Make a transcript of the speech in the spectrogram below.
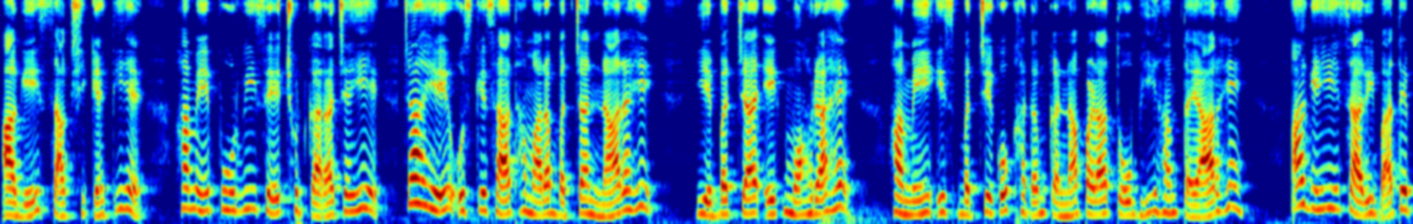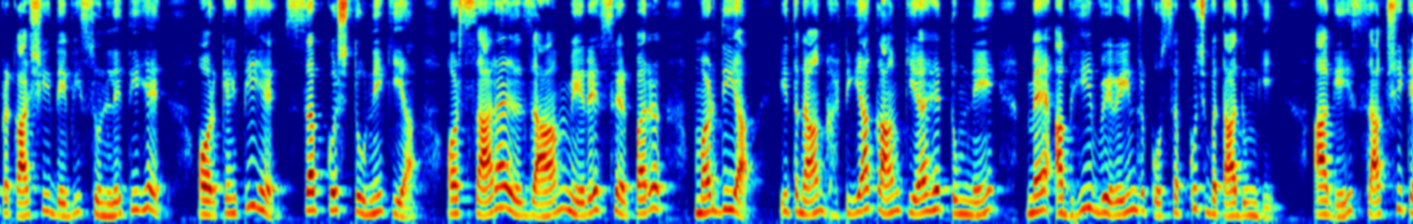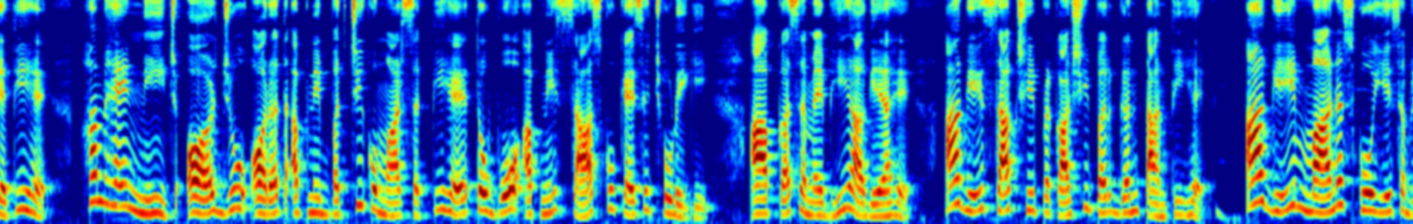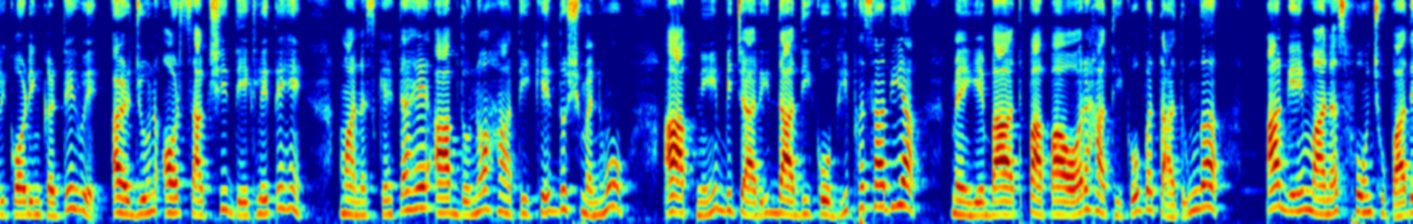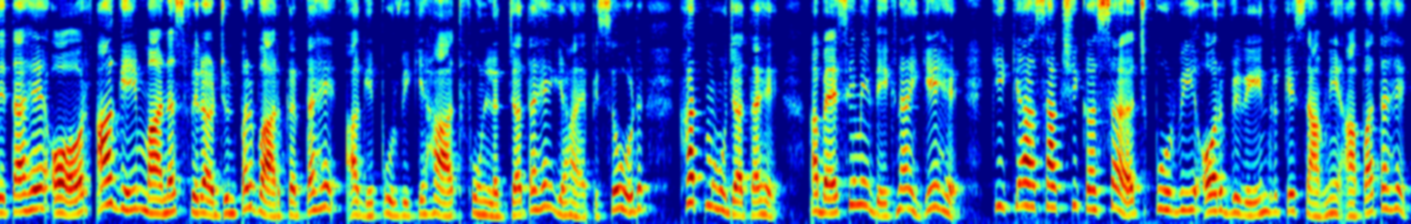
आगे साक्षी कहती है, हमें पूर्वी से छुटकारा चाहिए। चाहे उसके साथ हमारा बच्चा ना रहे, ये बच्चा एक मोहरा है। हमें इस बच्चे को ख़त्म करना पड़ा तो भी हम तैयार हैं। आगे ये सारी बातें प्रकाशी देवी सुन लेती है और कहती है, सब कुछ तूने किया और सारा इल्ज़ाम मेरे सिर पर मर दिया। इतना घटिया काम किया है तुमने, मैं अभी वीरेंद्र को सब कुछ बता दूँगी। आगे साक्षी कहती है, हम हैं नीच, और जो औरत अपने बच्चे को मार सकती है तो वो अपने सास को कैसे छोड़ेगी? आपका समय भी आ गया है। आगे साक्षी प्रकाशी पर गन तानती है। आगे मानस को ये सब रिकॉर्डिंग करते हुए अर्जुन और साक्षी देख लेते हैं। मानस कहता है, आप दोनों हाथी के दुश्मन हो। आपने बिचारी दादी को भी फंसा दिया। मैं ये बात पापा और हाथी को बता दूँगा। आगे मानस फ़ोन छुपा देता है और आगे मानस फिर अर्जुन पर वार करता है। आगे पूर्वी के हाथ फ़ोन लग जाता है। यहाँ एपिसोड खत्म हो जाता है। अब ऐसे में देखना यह है कि क्या साक्षी का सच पूर्वी और वीरेंद्र के सामने आ पाता है?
